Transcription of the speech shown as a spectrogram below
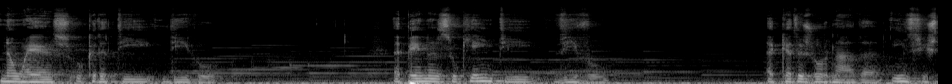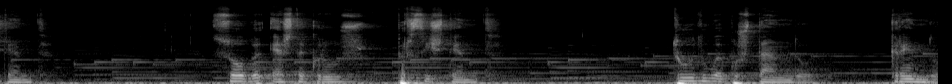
Não és o que de ti digo, apenas o que em ti vivo. A cada jornada insistente, sob esta cruz persistente, tudo apostando, crendo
